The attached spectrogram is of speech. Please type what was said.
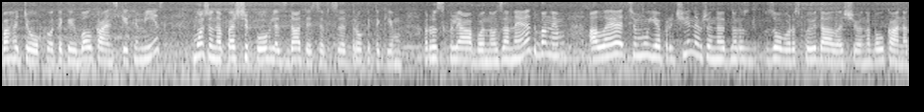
багатьох таких балканських міст. Може на перший погляд здатися це трохи таким розхлябано занедбаним, але цьому є причини. Вже неодноразово розповідала, що на Балканах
